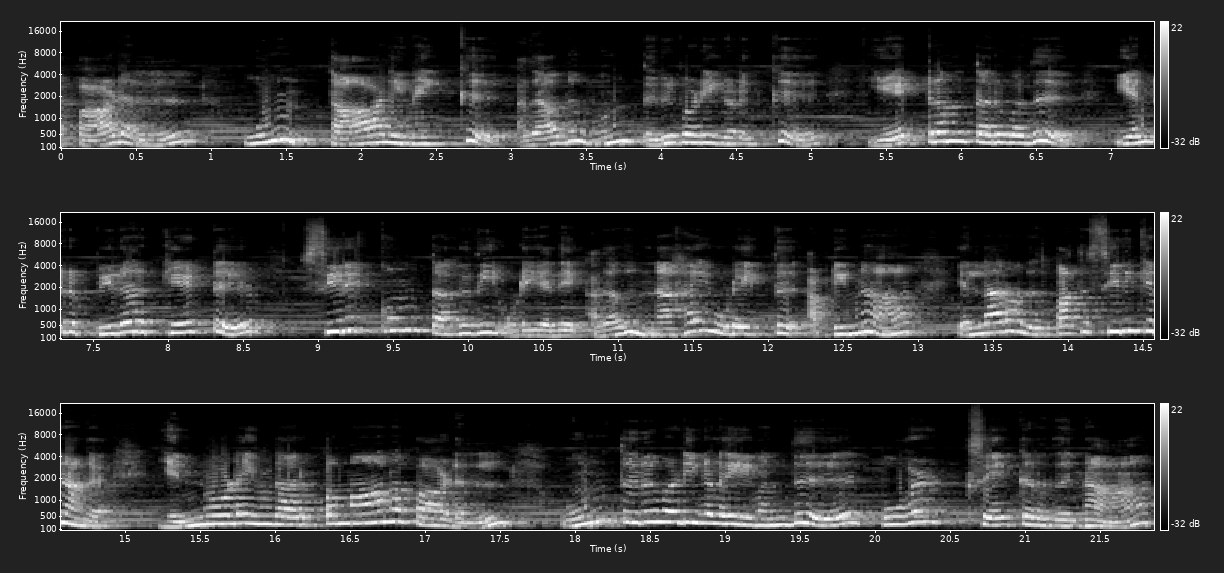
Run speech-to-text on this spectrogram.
பாடல் உன் தாளினைக்கு அதாவது உன் திருவடிகளுக்கு ஏற்றம் தருவது என்று பிறர் கேட்டு சிரிக்கும் தகுதி உடையதே. அதாவது நகை உடைத்து அப்படின்னா எல்லாரும் அதை பார்த்து சிரிக்கிறாங்க. என்னோட இந்த அற்பமான பாடல் உன் திருவடிகளை வந்து புகழ் சேர்க்கிறதுனா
